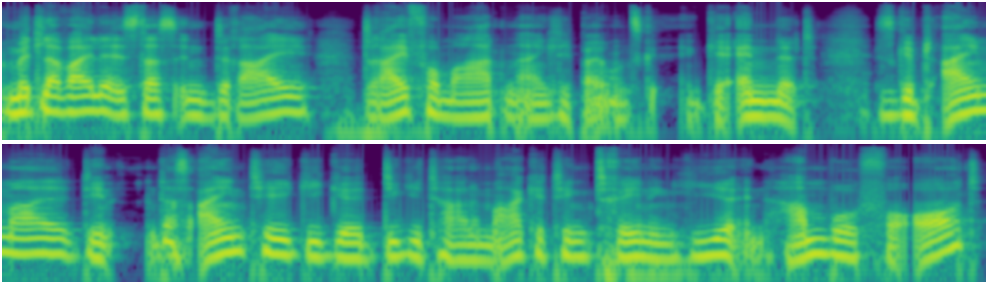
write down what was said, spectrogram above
Mittlerweile ist das in drei, drei Formaten eigentlich bei uns geendet. Es gibt einmal den, das eintägige digitale Marketing-Training hier in Hamburg vor Ort.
